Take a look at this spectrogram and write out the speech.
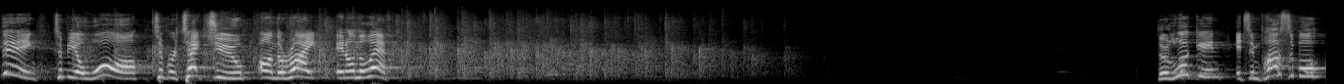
thing to be a wall to protect you on the right and on the left. They're looking, it's impossible.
